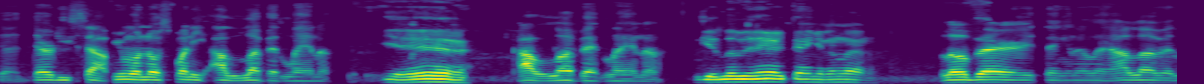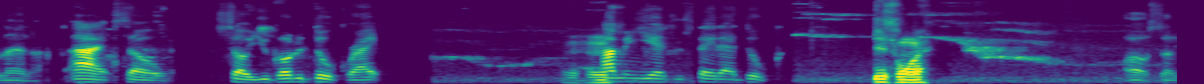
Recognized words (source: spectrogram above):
The dirty South. You wanna know what's funny? I love Atlanta. Yeah. I love Atlanta. Get a little bit of everything in Atlanta. A little bit of everything in Atlanta. I love Atlanta. All right, so so you go to Duke, right? Mhm. How many years you stayed at Duke? This one. Oh, so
